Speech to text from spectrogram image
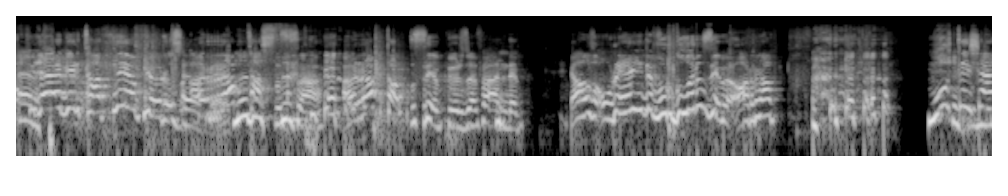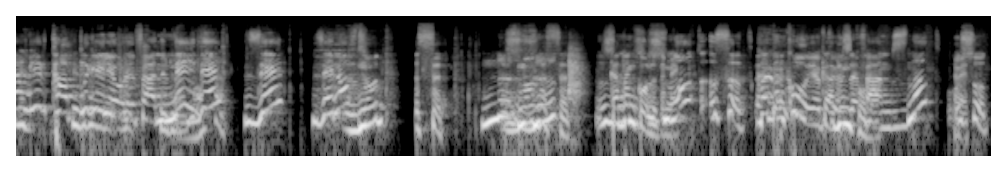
Popüler bir tatlı yapıyoruz. Arap tatlısı. Arap tatlısı yapıyoruz efendim. Yalnız oraya da vurgularız ya böyle Arap. Muhteşem bir tatlı geliyor efendim. Neydi? Z? Zenot? Znud ısıt. Znud ısıt. Kadın kolu demek. Snut ısıt. Kadın kolu yapıyoruz Kadın kolu. efendim. Snut Evet. ısıt.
